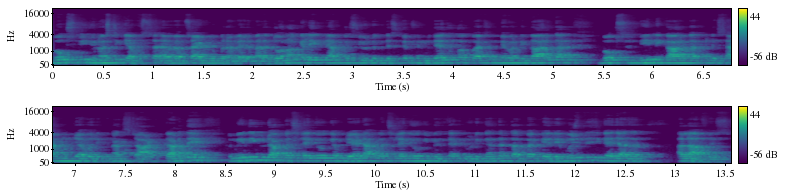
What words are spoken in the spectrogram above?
बुक्स भी यूनिवर्सिटी की वेबसाइट के ऊपर अवेलेबल है। दोनों के लिंक मैं आपको इस वीडियो के डिस्क्रिप्शन में दे दूँगा। क्वेश्चन पेपर निकाल कर बुक्स भी निकाल कर असाइनमेंट जो है वो लिखना स्टार्ट कर दें। तो मेरी वीडियो आपको अच्छी लगी होगी अपडेट आपको अच्छी लगी होगी। मिलते हैं वीडियो के अंदर। तब तक के लिए मुझे दीजिएगा इजाज़त। अल्लाह हाफिज़।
